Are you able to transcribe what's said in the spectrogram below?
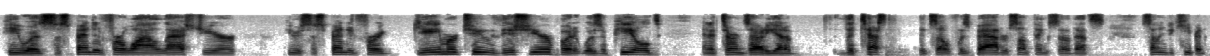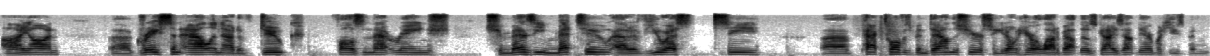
He was suspended for a while last year. He was suspended for a game or two this year, but it was appealed and it turns out he had a the test itself was bad or something. So that's something to keep an eye on. Uh, Grayson Allen out of Duke falls in that range. Chimezie Metu out of USC. Uh, Pac-12 has been down this year, so you don't hear a lot about those guys out there, but he's been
